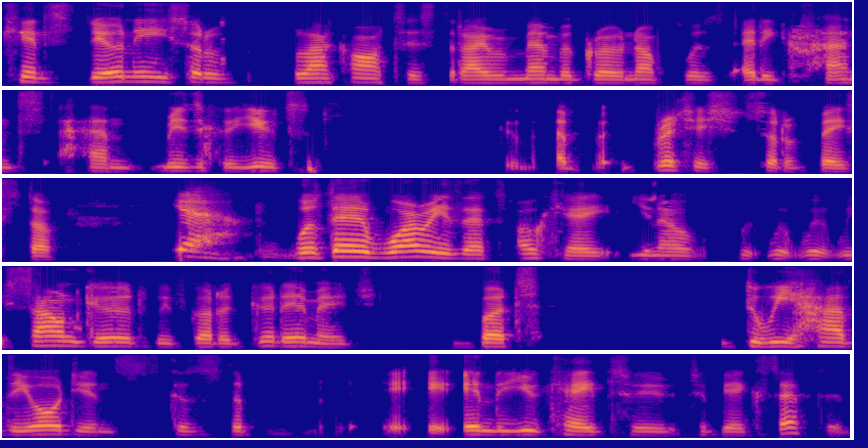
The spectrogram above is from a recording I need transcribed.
kids, the only sort of black artist that I remember growing up was Eddie Grant and Musical Youth, a British sort of based stuff. Yeah. Was there a worry that okay, you know, we, we, we sound good, we've got a good image, but do we have the audience because the in the UK to to be accepted?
